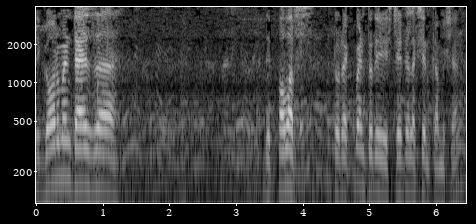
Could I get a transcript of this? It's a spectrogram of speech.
The government has uh, the powers to recommend to the State Election Commission,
